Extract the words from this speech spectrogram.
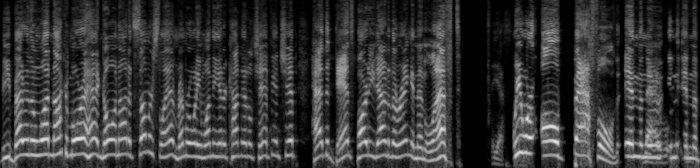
Be better than what Nakamura had going on at SummerSlam. Remember when he won the Intercontinental Championship, had the dance party down to the ring, and then left? Yes. We were all baffled in the new in, in the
